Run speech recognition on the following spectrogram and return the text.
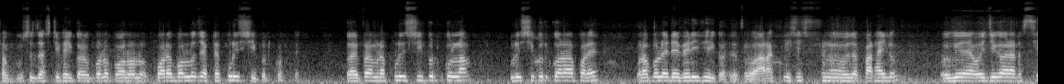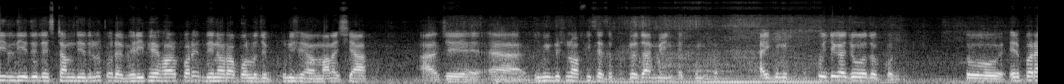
সব কিছু জাস্টিফাই করে বলল পরে বলল যে একটা পুলিশ রিপোর্ট করতে। তো এরপর আমরা পুলিশ রিপোর্ট করলাম। পুলিশ রিপোর্ট করার পরে ওরা বলল এটা ভেরিফাই করতে। তো আর পুলিশ স্টেশনে যে পাঠাইলো। ওই ওই জায়গায় একটা সিল দিয়ে দিল স্টাম্প দিয়ে দিল, তো ওটা ভেরিফাই হওয়ার পরে দেন ওরা বলল যে পুলিশ মালয়েশিয়া যে ইমিগ্রেশন অফিস আছে মেইন হাই কমিশন ওই জায়গায় যোগাযোগ করল। তো এরপরে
